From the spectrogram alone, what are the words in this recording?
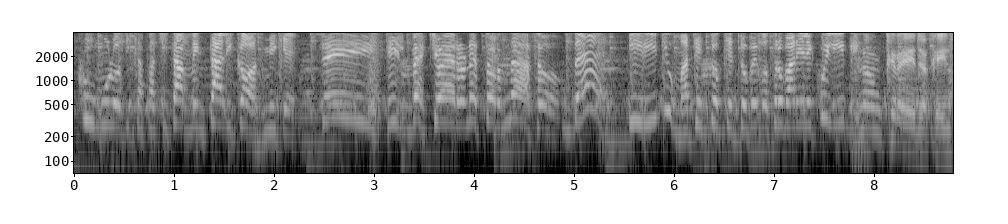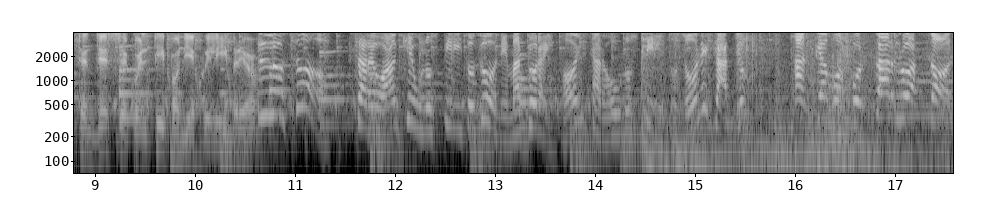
cumulo di capacità mentali cosmiche! Sì, il vecchio Aaron è tornato! Beh, Iridium ha detto che dovevo trovare l'equilibrio. Non credo che intendesse quel tipo di equilibrio. Lo so, sarò anche uno spiritosone, ma d'ora in poi sarò uno spiritosone saggio. Andiamo a portarlo a Sol.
